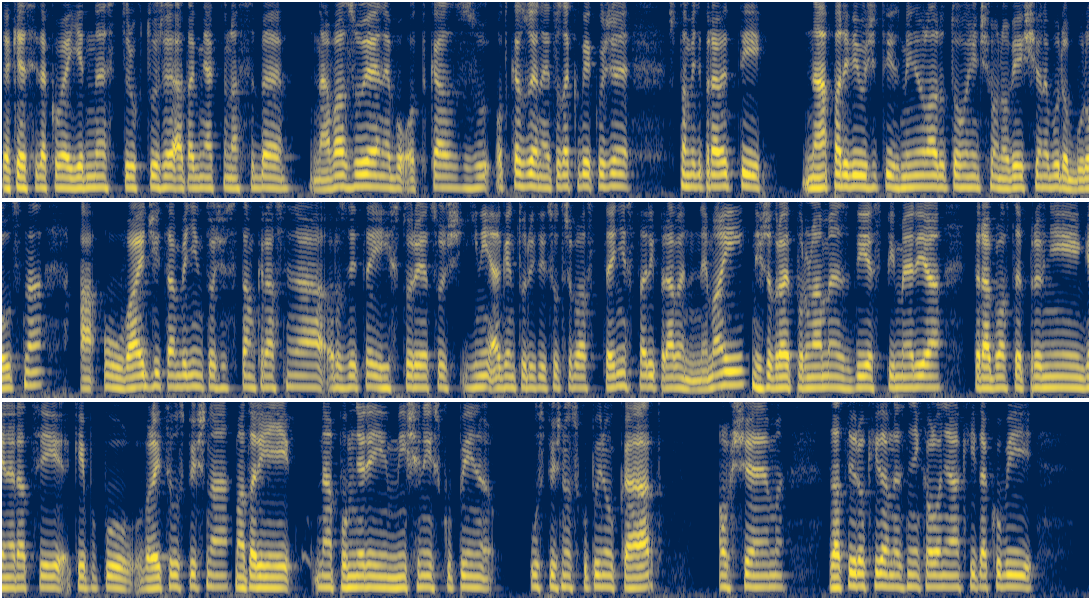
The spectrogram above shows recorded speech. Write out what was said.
jakési takové jedné struktuře a tak nějak to na sebe navazuje nebo odkazu, odkazuje. Ne, je to takové jako, že jsou tam vidět právě ty nápady využitý z minula do toho něčeho novějšího nebo do budoucna a u YG tam vidím to, že se tam krásně dá rozdělit historie, což jiné agentury, ty jsou třeba stejně starý, právě nemají. Když to právě porovnáme s DSP Media, která byla v té první generaci K-popu velice úspěšná, má tady na poměry míšených skupin úspěšnou skupinu kart, ovšem za ty roky tam nevznikalo nějaký takový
